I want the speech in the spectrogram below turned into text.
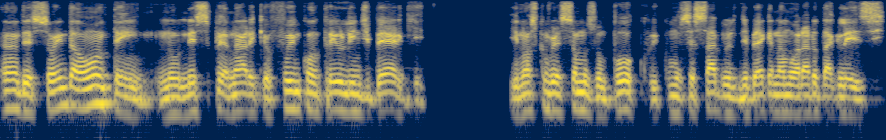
Anderson, ainda ontem, no, nesse plenário que eu fui, encontrei o Lindbergh e nós conversamos um pouco, e como você sabe, o Lindbergh é namorado da Gleisi.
